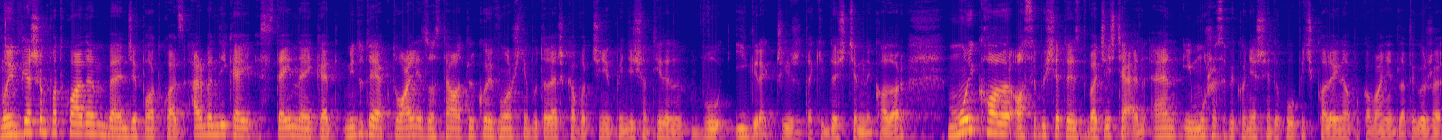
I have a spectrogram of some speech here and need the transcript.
Moim pierwszym podkładem będzie podkład z Urban Decay Stay Naked. Mi tutaj aktualnie została tylko i wyłącznie buteleczka w odcieniu 51WY, czyli że taki dość ciemny kolor. Mój kolor osobiście to jest 20NN i muszę sobie koniecznie dokupić kolejne opakowanie, dlatego że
